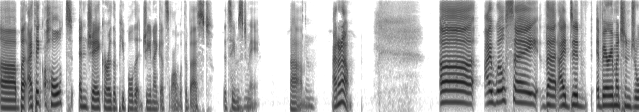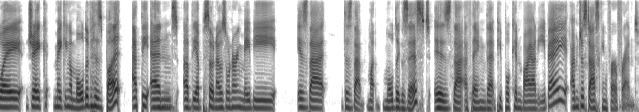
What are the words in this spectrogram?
Uh, but I think Holt and Jake are the people that Gina gets along with the best. It seems to Mhm. me. Um, Yeah. I don't know. Uh, I will say that I did very much enjoy Jake making a mold of his butt at the end of the episode, and I was wondering maybe is that does that mold exist? Is that a thing that people can buy on eBay? I'm just asking for a friend.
